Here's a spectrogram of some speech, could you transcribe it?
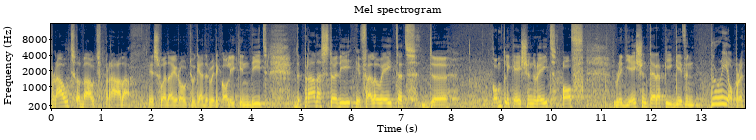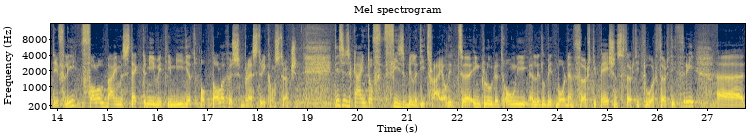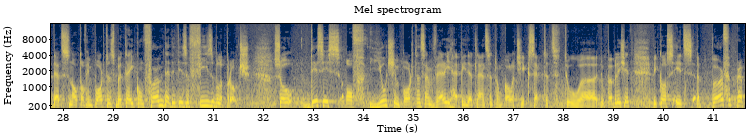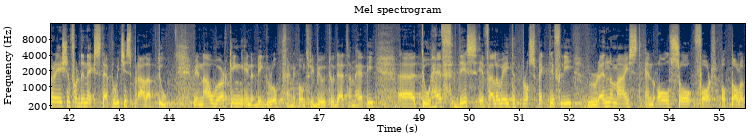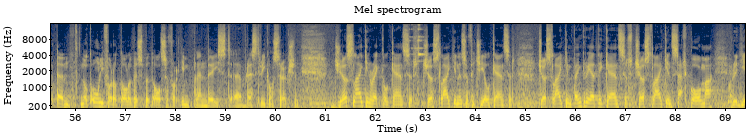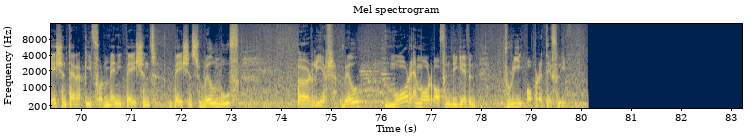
proud about PRADA, is what I wrote together with a colleague. Indeed, the PRADA study evaluated the complication rate of radiation therapy given preoperatively, followed by mastectomy with immediate autologous breast reconstruction. This is a kind of feasibility trial. It uh, included only a little bit more than 30 patients, 32 or 33. Uh, that's not of importance, but they confirmed that it is a feasible approach. So this is of huge importance. I'm very happy that Lancet Oncology accepted to, uh, to publish it because it's a perfect preparation for the next step, which is PRADA 2. We're now working in a big group and I contribute to that, I'm happy, uh, to have have this evaluated prospectively, randomized, and also for um, not only for autologous but also for implant-based uh, breast reconstruction. Just like in rectal cancer, just like in esophageal cancer, just like in pancreatic cancer, just like in sarcoma, radiation therapy for many patient, patients will move earlier, will more and more often be given pre-operatively.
